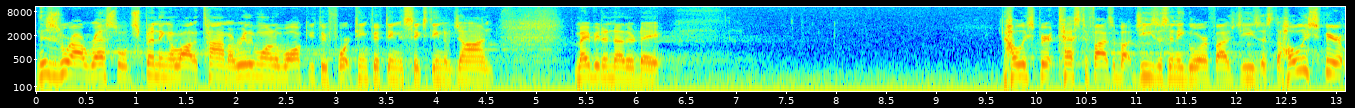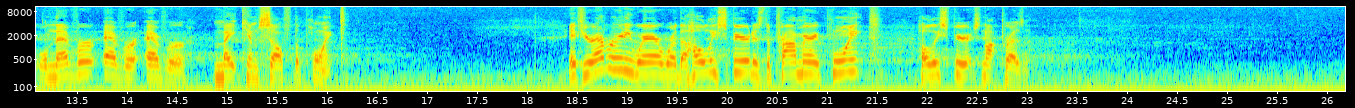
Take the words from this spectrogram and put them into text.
This is where I wrestled spending a lot of time. I really wanted to walk you through 14, 15, and 16 of John, maybe at another date. The Holy Spirit testifies about Jesus and he glorifies Jesus. The Holy Spirit will never, ever, ever make himself the point. If you're ever anywhere where the Holy Spirit is the primary point, Holy Spirit's not present.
